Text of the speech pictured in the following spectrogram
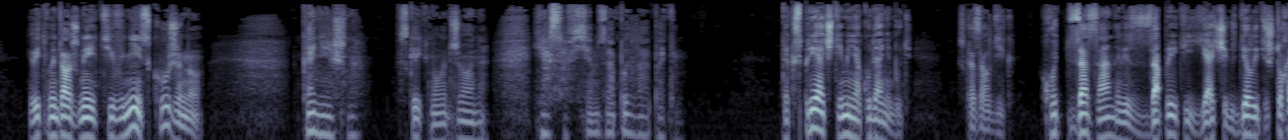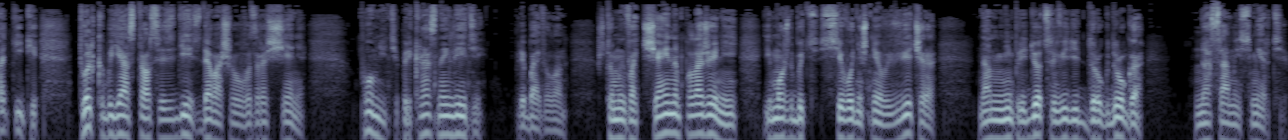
— Ведь мы должны идти вниз к ужину. — Конечно, — вскрикнула Джоанна. — Я совсем забыла об этом. — Так спрячьте меня куда-нибудь, — сказал Дик. — Хоть за занавес, заприте ящик, сделайте, что хотите. Только бы я остался здесь до вашего возвращения. Помните, прекрасная леди, — прибавил он, — что мы в отчаянном положении, и, может быть, с сегодняшнего вечера нам не придется видеть друг друга на самой смерти.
